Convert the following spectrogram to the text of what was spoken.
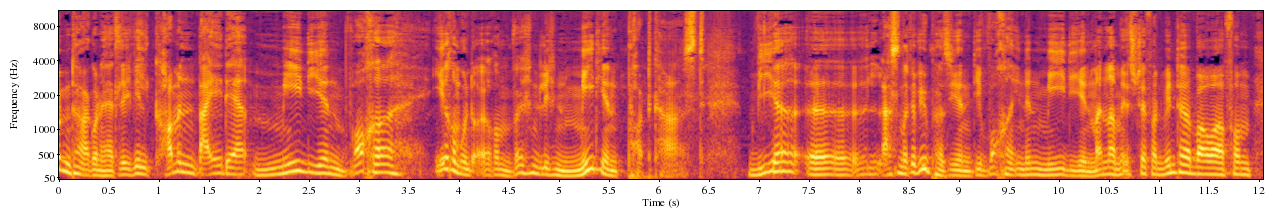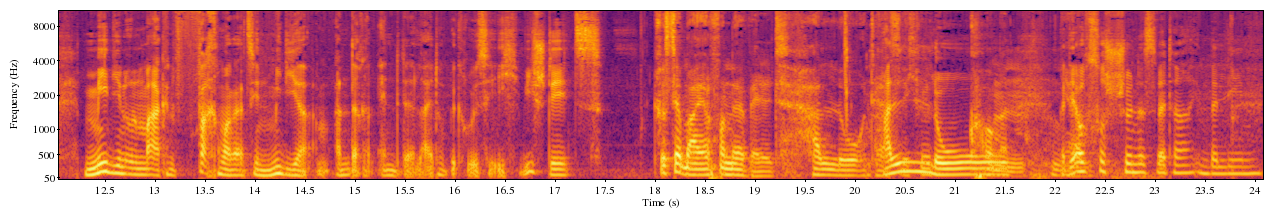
Guten Tag und herzlich willkommen bei der Medienwoche, Ihrem und eurem wöchentlichen Medienpodcast. Wir äh, lassen Revue passieren, die Woche in den Medien. Mein Name ist Stefan Winterbauer vom Medien- und Markenfachmagazin Media. Am anderen Ende der Leitung begrüße ich. Wie steht's? Christian Mayer von der Welt. Hallo und herzlich Hallo. willkommen. Bei dir auch so schönes Wetter in Berlin?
